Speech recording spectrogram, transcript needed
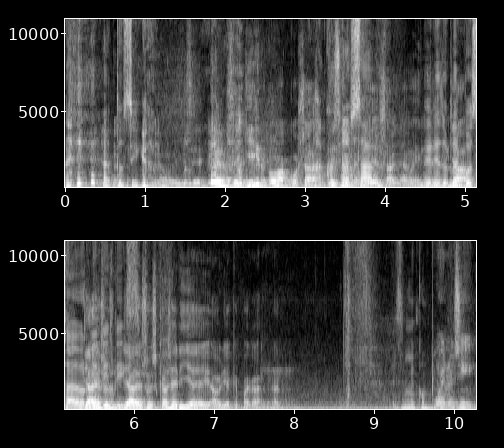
Atosiga. No, dice perseguir o acosar. Acosar. Dice, Acosar. Exactamente. Eres un Ya- acosador Ya de eso, ya eso es cacería y habría que pagar, claro. Es muy complejo. Bueno, sí,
